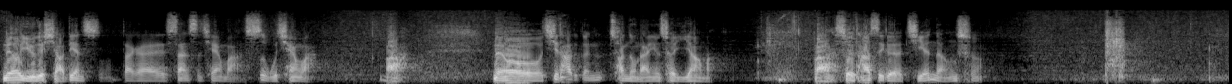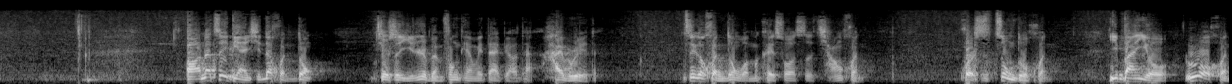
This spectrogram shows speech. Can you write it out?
然后有个小电池，大概三四千瓦、四五千瓦啊。然后其他的跟传统燃油车一样了啊，所以它是一个节能车。好，那最典型的混动。就是以日本丰田为代表的 hybrid，这个混动我们可以说是强混，或者是重度混，一般有弱混、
